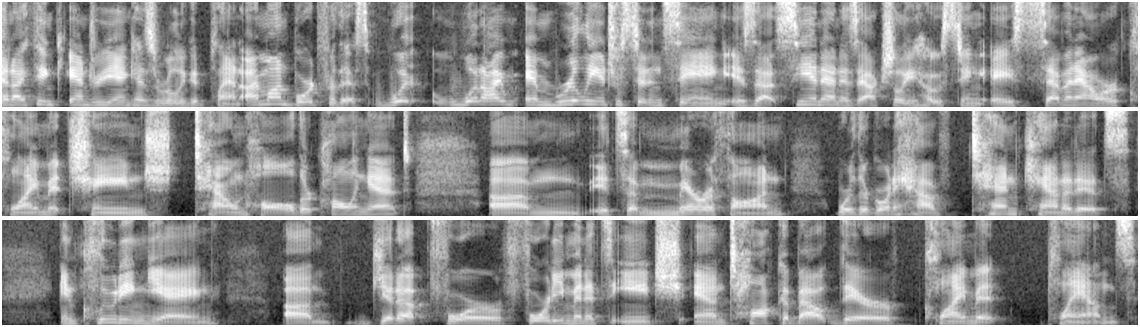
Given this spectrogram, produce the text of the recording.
and I think Andrew Yang has a really good plan. I'm on board for this. What what I am really interested in seeing is that CNN is actually hosting a seven-hour climate change town hall. They're calling it. Um, it's a marathon where they're going to have ten candidates, including Yang, um, get up for 40 minutes each and talk about their climate plans.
